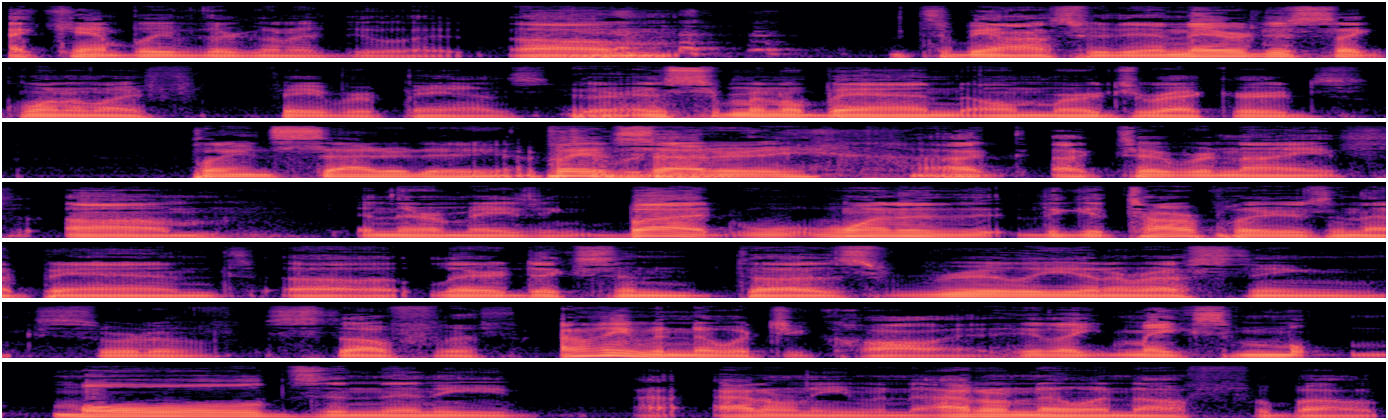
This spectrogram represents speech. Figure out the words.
I can't believe they're going to do it. Um, to be honest with you, and they were just like one of my f- favorite bands. They're an instrumental band on Merge Records. playing Saturday. playing October 9th. Saturday, October 9th. Um, and they're amazing. But one of the, the guitar players in that band, uh, Laird Dixon, does really interesting sort of stuff with. I don't even know what you call it. He like makes m- molds, and then he. I, I don't even. I don't know enough about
